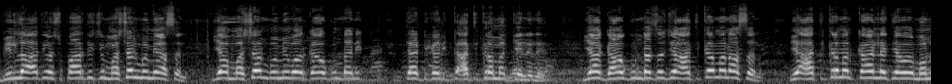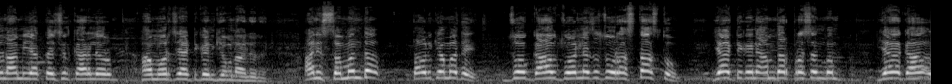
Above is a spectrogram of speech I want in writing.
भिल्ल आदिवासी पारदीची मशानभूमी असेल या मशानभूमीवर गावगुंडांनी त्या ठिकाणी अतिक्रमण केलेले आहे. या गावगुंडाचं जे अतिक्रमण असेल या अतिक्रमण काढण्यात यावं म्हणून आम्ही या तहसील कार्यालयावर हा मोर्चा या ठिकाणी घेऊन आलेलो आहे. आणि संबंध तालुक्यामध्ये जो गाव जोडण्याचा जो रस्ता असतो या ठिकाणी आमदार प्रशांत बंब या गाव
